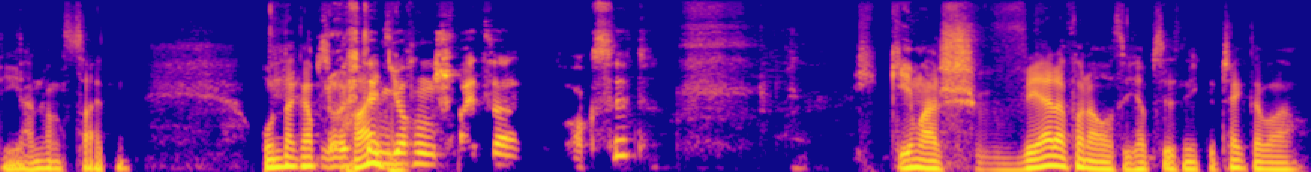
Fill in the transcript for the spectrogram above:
die Anfangszeiten. Und dann gab es Läuft Preise. denn Jochen Schweizer Oxid? Ich gehe mal schwer davon aus. Ich habe es jetzt nicht gecheckt, aber.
